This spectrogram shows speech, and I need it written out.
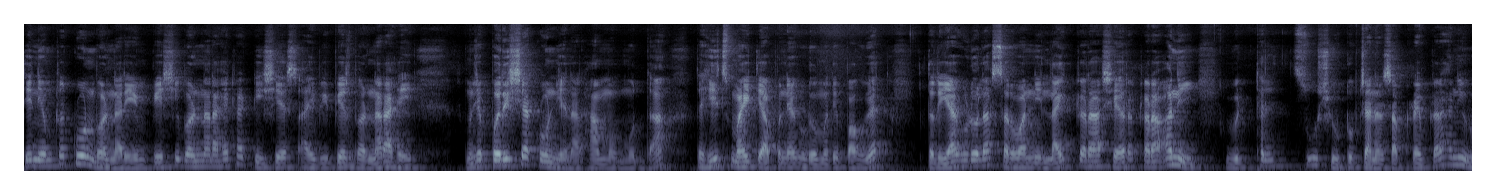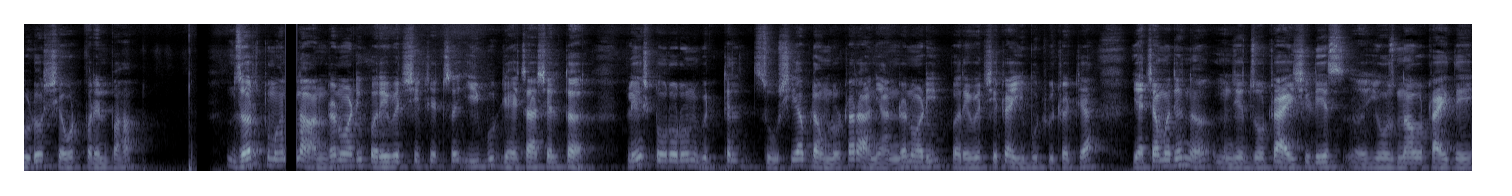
ते नेमकं कोण भरणार आहे? एम पी एस सी भरणार आहे का T C S I B P S भरणार आहे? म्हणजे परीक्षा कोण घेणार? हा मुद्दा. तर हीच माहिती आपण या व्हिडिओमध्ये पाहूयात. तर या व्हिडिओला सर्वांनी लाईक करा शेअर करा आणि विठ्ठल चूश यूट्यूब चॅनल सबस्क्राईब करा आणि व्हिडिओ शेवटपर्यंत पहा. जर तुम्हाला अंगणवाडी परिवेक्षिकेचं ई बुक घ्यायचं असेल तर प्ले स्टोअरवरून विठ्ठल जोशी ॲप डाउनलोड करा आणि अंगणवाडी परिवेशिका ई बुक विकत घ्या. याच्यामध्ये ना म्हणजे जो काय आय सी डी एस योजना व कायदे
